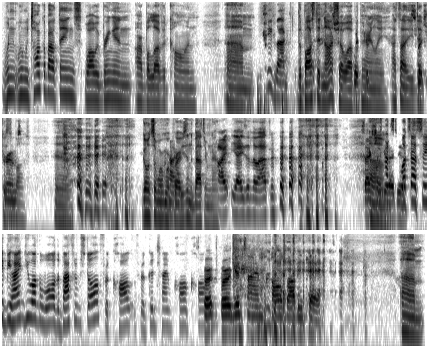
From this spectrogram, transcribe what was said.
when when we talk about things while we bring in our beloved Colin, um, feedback. The boss did not show up. apparently, I thought he did because the boss. Yeah. Going somewhere more pro. He's in the bathroom now. All right. Yeah, he's in the bathroom. um, what's, what's, that say behind you on the wall, the bathroom stall? For call for a good time, call call. For, for a good time, call Bobby K. Um,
